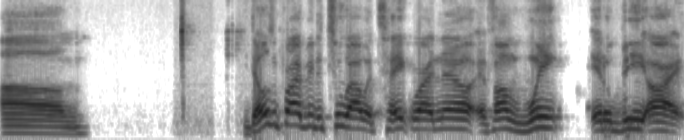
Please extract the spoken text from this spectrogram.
Um, those would probably be the two I would take right now. If I'm Wink, it'll be all right.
